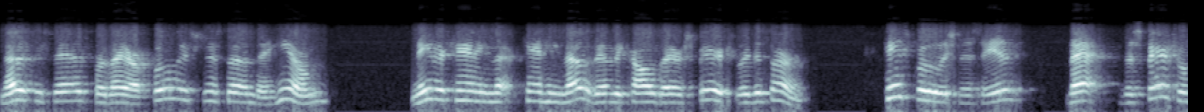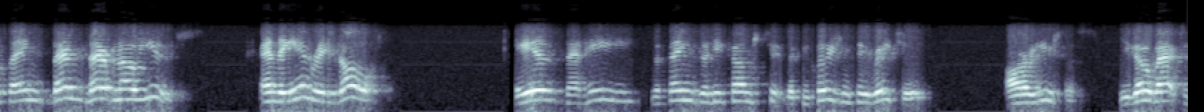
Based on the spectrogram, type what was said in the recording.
notice he says, For they are foolishness unto him, neither can he, can he know them because they are spiritually discerned. His foolishness is that the spiritual things, they're, they're of no use. And the end result is that he, the things that he comes to, the conclusions he reaches, are useless. You go back to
